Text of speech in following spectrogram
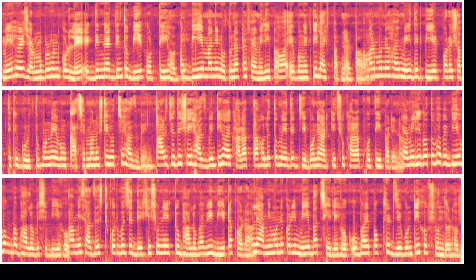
মেয়ে হয়ে জন্মগ্রহণ করলে একদিন না একদিন তো বিয়ে করতেই হবে। আর বিয়ে মানে নতুন একটা ফ্যামিলি পাওয়া এবং একটি লাইফ পার্টনার পাওয়া। আমার মনে হয় মেয়েদের বিয়ের পরে সব থেকে গুরুত্বপূর্ণ এবং কাছের মানুষটি হচ্ছে হাজবেন্ড আর যদি সেই হাজবেন্ডই হয় খারাপ তাহলে তো মেয়েদের জীবনে আর কিছু খারাপ হতেই পারে না। ফ্যামিলিগত ভাবে বিয়ে হোক বা ভালোবেসে বিয়ে হোক আমি সাজেস্ট করব যে দেখে শুনে একটু ভালোভাবেই বিয়েটা করা। তাহলে আমি মনে করি মেয়ে বা ছেলে হোক উভয় পক্ষের জীবনটি খুব সুন্দর হবে।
